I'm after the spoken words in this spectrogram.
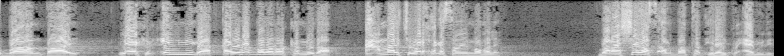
u baahan tahay laakiin cilmiga qaybo badan oo ka mid a acmaal jawaarix laga sameey maba leh barashadaas aad batad ku caabude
